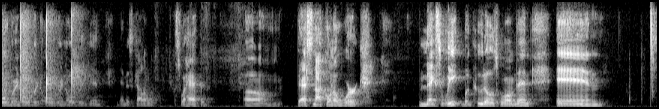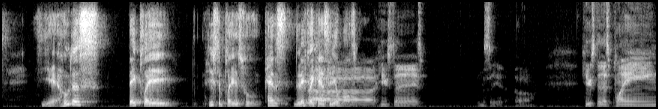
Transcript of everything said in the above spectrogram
over and over and over and over again, and it's kind of that's what happened. Um, that's not going to work next week, but kudos for them then. And yeah, who does they play? Houston plays who? Kansas? Do they play Kansas City or Baltimore? Uh, Houston is. Let me see it. Houston is playing.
